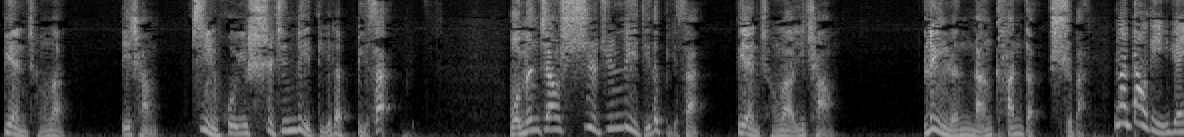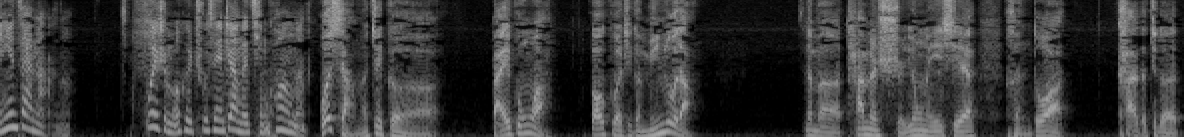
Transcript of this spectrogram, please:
变成了一场近乎于势均力敌的比赛。我们将势均力敌的比赛变成了一场令人难堪的失败。那到底原因在哪儿呢？为什么会出现这样的情况呢？我想呢，这个白宫啊，包括这个民主党，那么他们使用了一些很多啊，看这个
